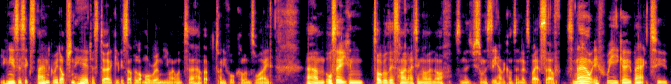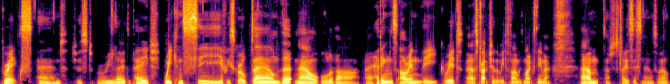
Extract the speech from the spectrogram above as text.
You can use this expand grid option here just to give yourself a lot more room. You might want to have up to 24 columns wide. Um, also, you can toggle this highlighting on and off. Sometimes you just want to see how the content looks by itself. So now if we go back to bricks and just reload the page, we can see if we scroll down that now all of our uh, headings are in the grid uh, structure that we defined with Microthemer. Um, I'll just close this now as well.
